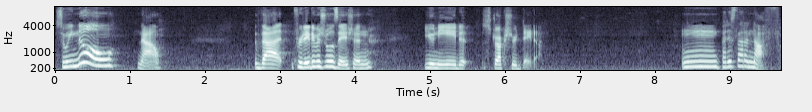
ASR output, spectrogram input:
So we know now that for data visualization, you need structured data. Mm, but is that enough?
